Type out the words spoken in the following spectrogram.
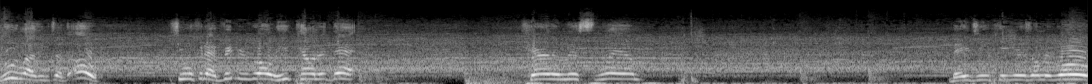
brutalizing each other. Oh, she went for that victory roll and he countered that. Carolyn lift slam. Beijing King is on the roll.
